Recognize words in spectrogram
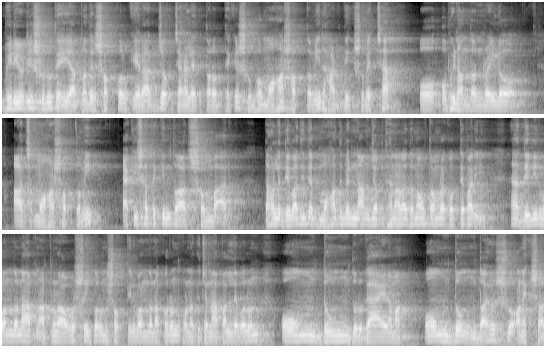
ভিডিওটি শুরুতেই আপনাদের সকলকে রাজ্যক চ্যানেলের তরফ থেকে শুভ মহাসপ্তমীর হার্দিক শুভেচ্ছা ও অভিনন্দন রইল। আজ মহাসপ্তমী একই সাথে কিন্তু আজ সোমবার। তাহলে দেবাদিদেব মহাদেবের নাম জপ, ধ্যান আরাধনাও তো আমরা করতে পারি। হ্যাঁ দেবীর বন্দনা আপ- আপনারা অবশ্যই করুন, শক্তির বন্দনা করুন, কোনো কিছু না পারলে বলুন, ওম দুং দুর্গায় নামা, ওম দুং দয়স্য অনেকস্বর,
